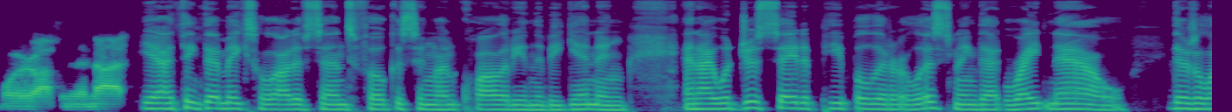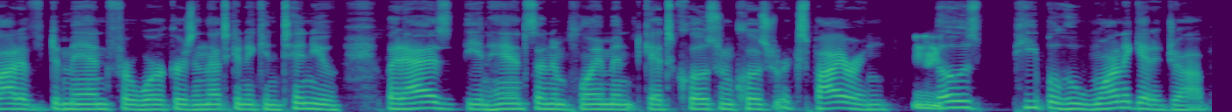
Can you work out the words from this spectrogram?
more often than not. Yeah, I think that makes a lot of sense, focusing on quality in the beginning. And I would just say to people that are listening that right now, there's a lot of demand for workers, and that's going to continue. But as the enhanced unemployment gets closer and closer to expiring, mm-hmm. those people who want to get a job,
